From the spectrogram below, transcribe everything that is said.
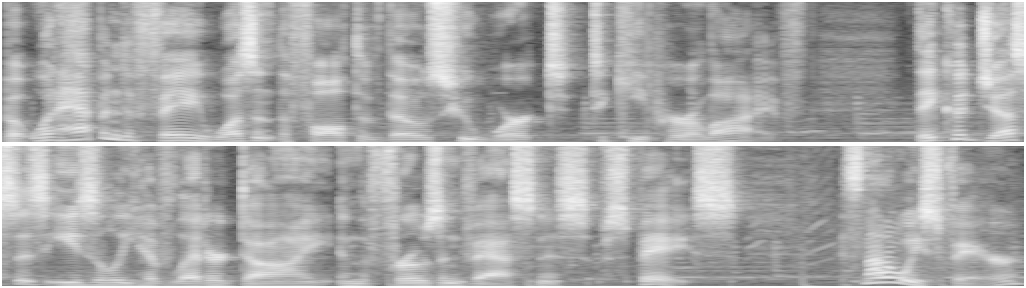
But what happened to Faye wasn't the fault of those who worked to keep her alive. They could just as easily have let her die in the frozen vastness of space. It's not always fair,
